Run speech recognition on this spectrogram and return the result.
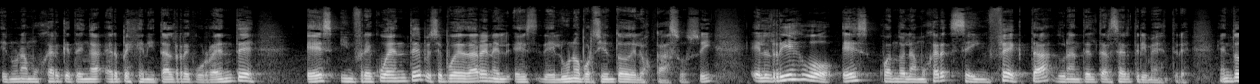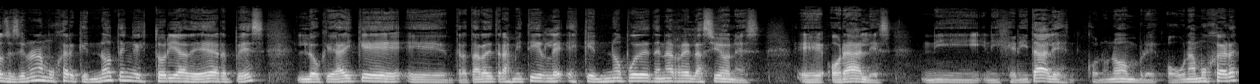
en una mujer que tenga herpes genital recurrente es infrecuente, pero se puede dar en el es del 1% de los casos. ¿sí? El riesgo es cuando la mujer se infecta durante el tercer trimestre. Entonces, en una mujer que no tenga historia de herpes, lo que hay que eh, tratar de transmitirle es que no puede tener relaciones eh, orales ni, ni, genitales con un hombre o una mujer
